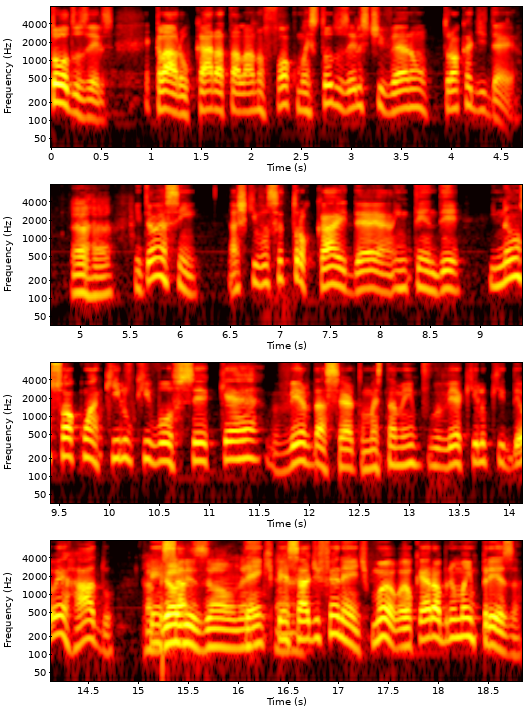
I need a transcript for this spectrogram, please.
todos eles. É claro, o cara tá lá no foco, mas todos eles tiveram troca de ideia. Aham. Então é assim, acho que você trocar ideia, entender, e não só com aquilo que você quer ver dar certo, mas também ver aquilo que deu errado. Abriu Pensar- a visão, né? Tem que cara? pensar diferente. Meu, eu quero abrir uma empresa.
